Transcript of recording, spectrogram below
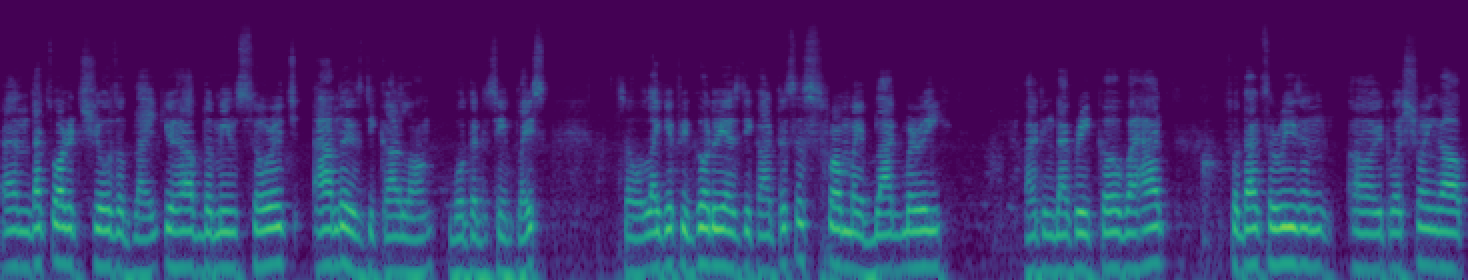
and that's what it shows up like. You have the main storage and the SD card along both at the same place. So like if you go to the SD card this is from my Blackberry I think Blackberry Curve I had so that's the reason uh, it was showing up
